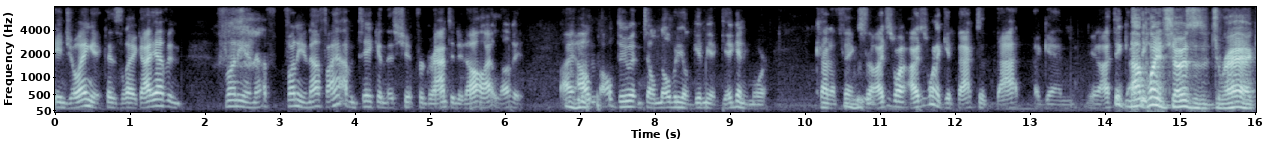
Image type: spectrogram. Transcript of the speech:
enjoying it because like i haven't funny enough funny enough i haven't taken this shit for granted at all i love it I, Mhm. I'll, I'll do it until nobody will give me a gig anymore kind of thing so i just want i just want to get back to that again you know i think I Not think- playing shows is a drag.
